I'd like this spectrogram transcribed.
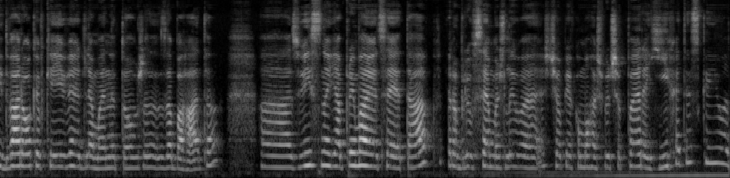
І два роки в Києві для мене то вже забагато. Звісно, я приймаю цей етап, роблю все можливе, щоб якомога швидше переїхати з Києва,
